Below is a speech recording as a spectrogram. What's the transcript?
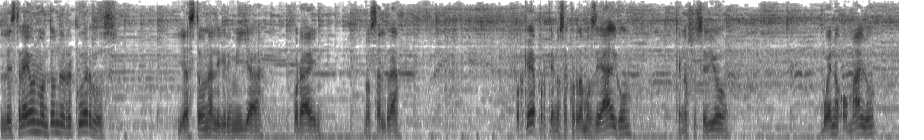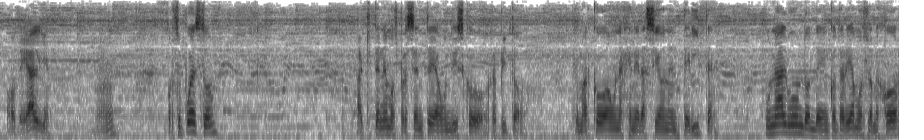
les trae un montón de recuerdos, y hasta una alegrimilla por ahí nos saldrá. ¿Por qué? Porque nos acordamos de algo que nos sucedió, bueno o malo, o de alguien. Por supuesto, aquí tenemos presente a un disco, repito, que marcó a una generación enterita. Un álbum donde encontraríamos lo mejor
